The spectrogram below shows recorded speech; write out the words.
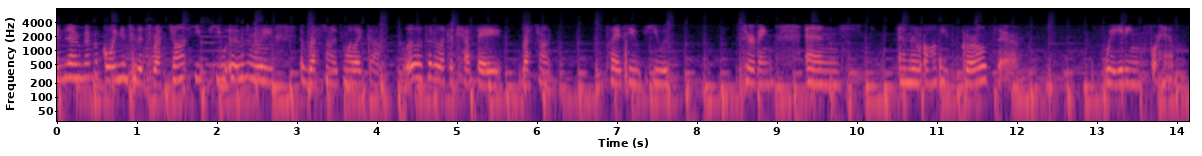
And I remember going into this restaurant. He he it wasn't really a restaurant. It was more like um it was sort of like a cafe restaurant place. He he was serving, and and there were all these girls there waiting for him,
